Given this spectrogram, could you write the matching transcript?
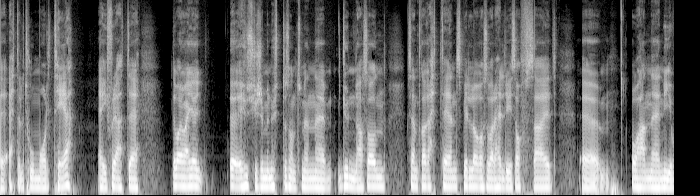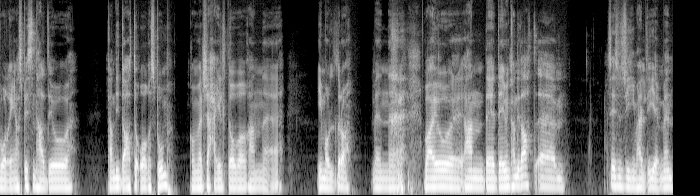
eh, ett eller to mål til. Jeg, fordi at uh, det var jo eh, Jeg husker ikke minutt og sånt, men uh, Gunnarsson sentra rett til en spiller, og så var det heldigvis offside. Um, og han nye Vålerenga-spissen hadde jo kandidat til årets bom. Kom vel ikke helt over han eh, i Molde, da. Men eh, var jo eh, han det, det er jo en kandidat. Eh, så jeg syns Viking var heldige. Men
